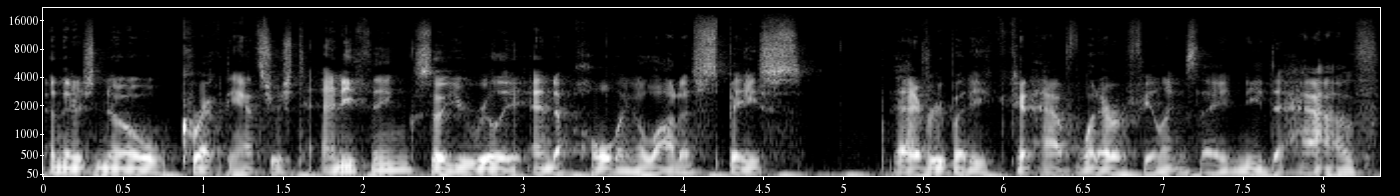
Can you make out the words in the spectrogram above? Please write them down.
and there's no correct answers to anything. So you really end up holding a lot of space that everybody can have whatever feelings they need to have.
